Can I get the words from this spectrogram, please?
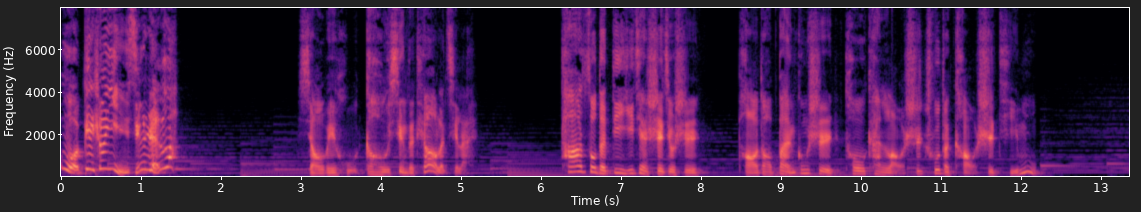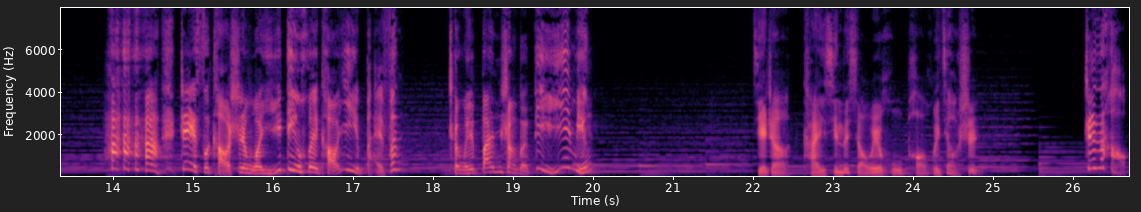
我变成隐形人了！小威虎高兴的跳了起来，他做的第一件事就是跑到办公室偷看老师出的考试题目。哈哈哈哈！这次考试我一定会考一百分，成为班上的第一名。接着，开心的小威虎跑回教室，真好！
